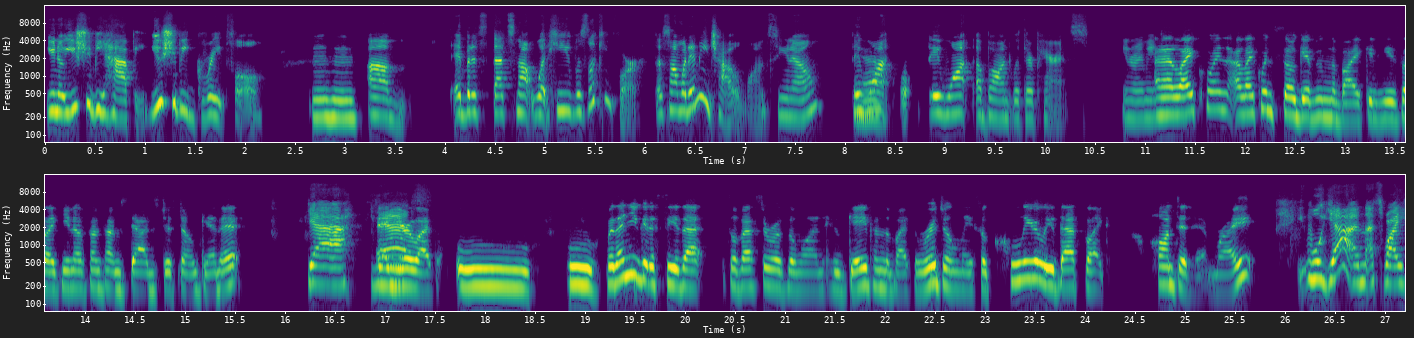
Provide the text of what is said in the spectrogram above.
you know you should be happy you should be grateful Mhm. um eh, but it's that's not what he was looking for that's not what any child wants you know they Yeah. want they want a bond with their parents you know what i mean And I like when I like when Still gives him the bike and he's like, you know, sometimes dads just don't get it. yeah And you're like, ooh, ooh. But then you get to see that Sylvester was the one who gave him the bike originally. So clearly that's like haunted him, right? well yeah and that's why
